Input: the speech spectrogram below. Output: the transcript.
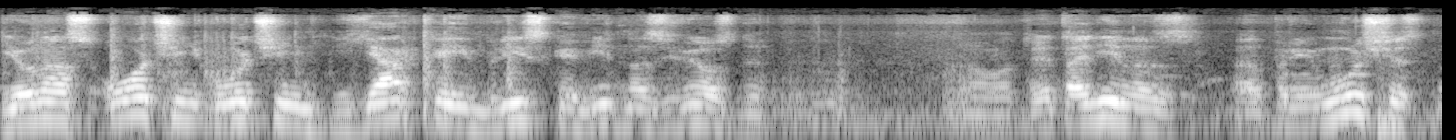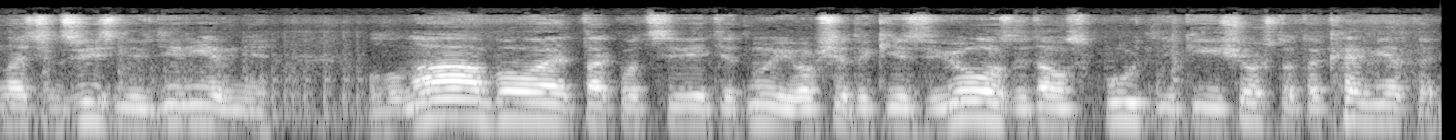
И у нас очень-очень ярко и близко видно звезды. Это один из э, преимуществ значит, жизни в деревне. Луна бывает так вот светит, ну и вообще такие звезды, там спутники, еще что-то, кометы,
